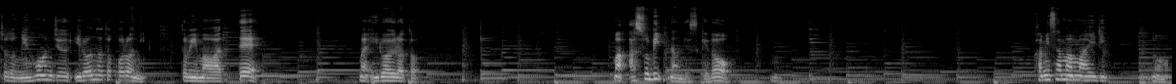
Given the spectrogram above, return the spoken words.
ちょっと日本中いろんなところに飛び回ってまあいろいろとまあ遊びなんですけど神様参りの、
